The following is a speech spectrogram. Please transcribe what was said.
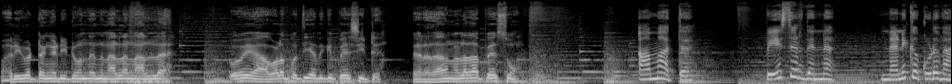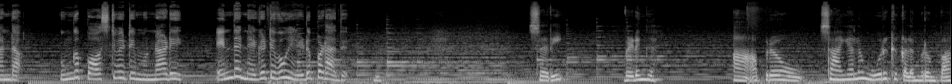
பரிவட்டம் கட்டிட்டு வந்த இந்த நல்ல நாளில் போய் அவளை பற்றி அதுக்கு பேசிட்டு? வேற ஏதாவது நல்லதாக பேசுவோம். ஆமா அத்தை. பேசுறது என்ன? நினைக்க கூட வேண்டாம். உங்க பாசிட்டிவிட்டி முன்னாடி எந்த நெகட்டிவும் எடுபடாது. சரி விடுங்க. ஆ அப்புறம் சாயங்காலம் ஊருக்கு கிளம்புறோம்ப்பா.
